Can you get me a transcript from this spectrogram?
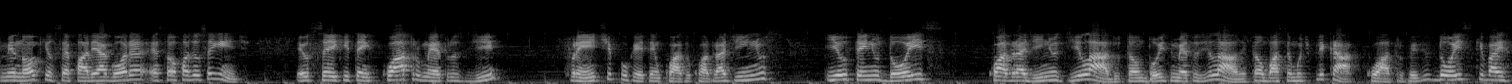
menor que eu separei agora é só fazer o seguinte. Eu sei que tem 4 metros de frente, porque tem quatro quadradinhos, e eu tenho dois quadradinhos de lado, então 2 metros de lado. Então basta multiplicar 4 vezes 2, que vai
